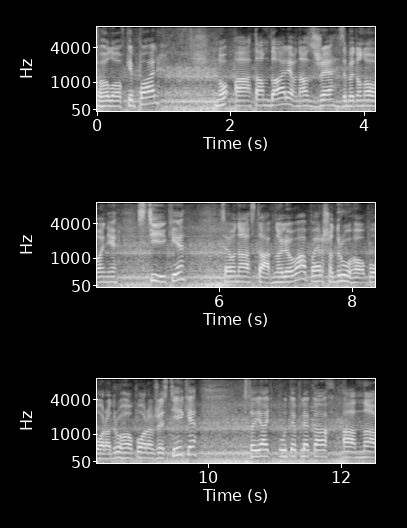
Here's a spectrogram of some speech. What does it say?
головки паль. Ну а там далі в нас вже забетоновані стійки. Це у нас так, нульова, перша, друга опора. Друга опора вже стійки стоять у тепляках. А на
